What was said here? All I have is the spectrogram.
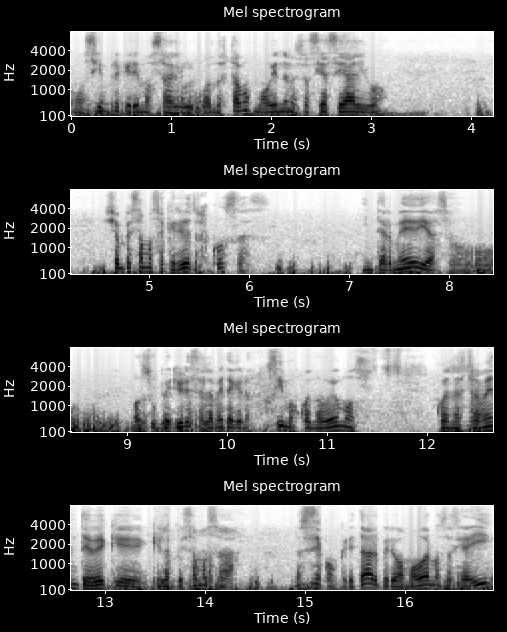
como siempre queremos algo y cuando estamos moviéndonos hacia ese algo, ya empezamos a querer otras cosas, intermedias o, superiores a la meta que nos pusimos. Cuando vemos, cuando nuestra mente ve que, que, la empezamos a, no sé si a concretar, pero a movernos hacia ahí,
